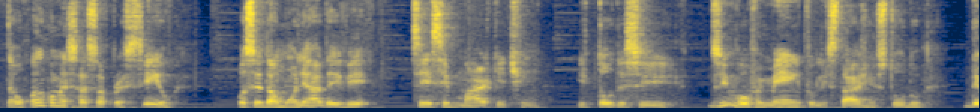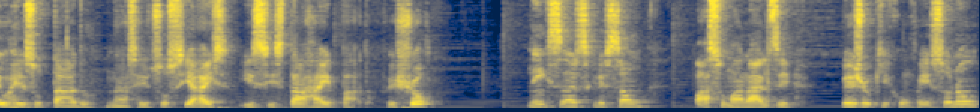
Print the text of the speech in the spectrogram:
Então, quando começar essa pre-sale, você dá uma olhada e vê se esse marketing e todo esse desenvolvimento, listagens, tudo deu resultado nas redes sociais e se está hypado. Fechou? Links na descrição, faça uma análise, veja o que compensa ou não.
